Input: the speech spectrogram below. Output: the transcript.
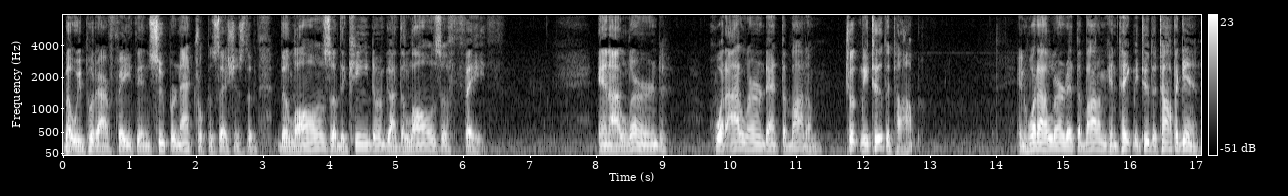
but we put our faith in supernatural possessions, the, the laws of the kingdom of God, the laws of faith. And I learned what I learned at the bottom took me to the top, and what I learned at the bottom can take me to the top again.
